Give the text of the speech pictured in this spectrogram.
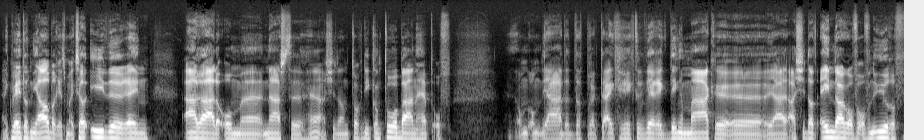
en ik weet dat het niet haalbaar is, maar ik zou iedereen aanraden om uh, naast, hè, als je dan toch die kantoorbaan hebt of om, om ja, dat, dat praktijkgerichte werk, dingen maken. Uh, ja, als je dat één dag of, of een uur of,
